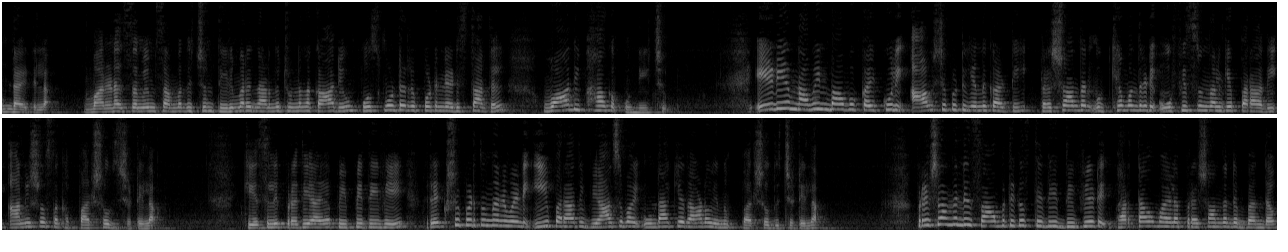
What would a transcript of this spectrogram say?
ഉണ്ടായിട്ടില്ല. മരണസമയം സംബന്ധിച്ചും തിരിമറി നടന്നിട്ടുണ്ടെന്ന കാര്യവും പോസ്റ്റ്മോർട്ടം റിപ്പോർട്ടിന്റെ അടിസ്ഥാനത്തിൽ വാദിഭാഗം ഉന്നയിച്ചു. A D M Naveen Babu കൈക്കൂലി ആവശ്യപ്പെട്ടു എന്ന് കാട്ടി പ്രശാന്തൻ മുഖ്യമന്ത്രിയുടെ ഓഫീസിൽ നൽകിയ പരാതി അന്വേഷണ സംഘം പരിശോധിച്ചിട്ടില്ല. കേസിലെ പ്രതിയായ പി പി ദിവ്യയെ രക്ഷപ്പെടുത്തുന്നതിന് വേണ്ടി ഈ പരാതി വ്യാജമായി ഉണ്ടാക്കിയതാണോ എന്നും പരിശോധിച്ചിട്ടില്ല. പ്രശാന്തന്റെ സാമ്പത്തിക സ്ഥിതി ദിവ്യയുടെ ഭർത്താവുമായുള്ള പ്രശാന്തിന്റെ ബന്ധം.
